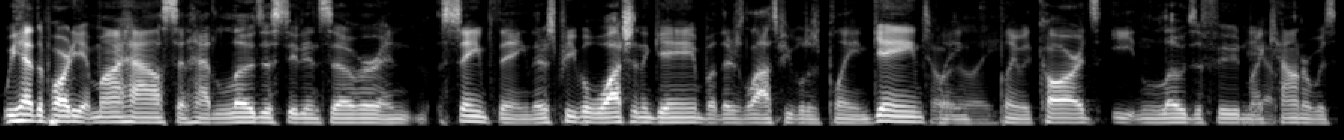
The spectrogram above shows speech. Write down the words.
we had the party at my house and had loads of students over, and same thing. There's people watching the game, but there's lots of people just playing games, Totally. playing playing with cards, eating loads of food. My Yep. counter was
